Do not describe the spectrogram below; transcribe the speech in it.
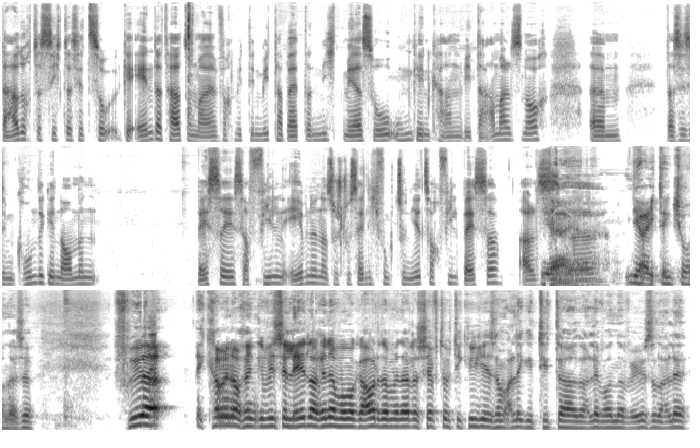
dadurch, dass sich das jetzt so geändert hat und man einfach mit den Mitarbeitern nicht mehr so umgehen kann wie damals noch, ähm, dass es im Grunde genommen besser ist auf vielen Ebenen. Also schlussendlich funktioniert es auch viel besser als. Ja, äh, ja. ich denke schon. Also früher, ich kann mich noch an gewisse Läden erinnern, wo wir gearbeitet haben, wenn der Chef durch die Küche ist, haben alle getittert, alle waren nervös und alle.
